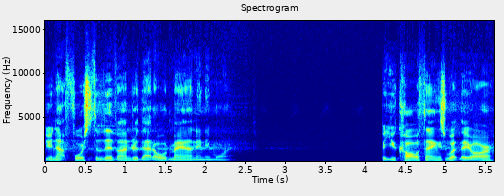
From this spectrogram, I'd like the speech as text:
You're not forced to live under that old man anymore. But you call things what they are.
